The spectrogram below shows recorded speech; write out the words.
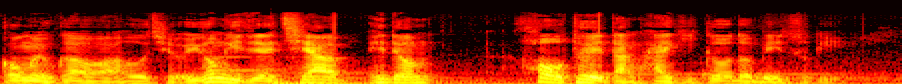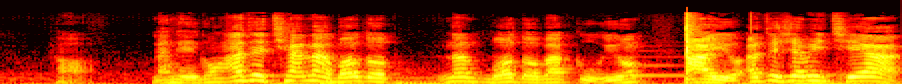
讲诶有够偌好笑，伊讲伊一个车迄种后退档排气管都卖出去，吼，人家讲啊，这车那无多那无多捌久，伊讲哎哟，啊这啥物车？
